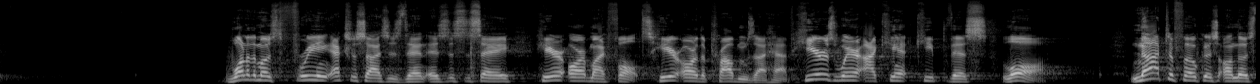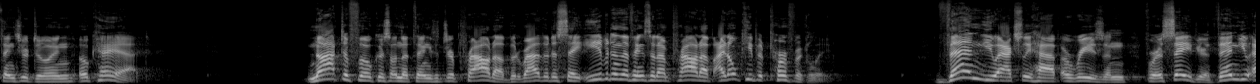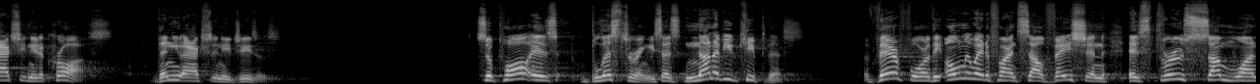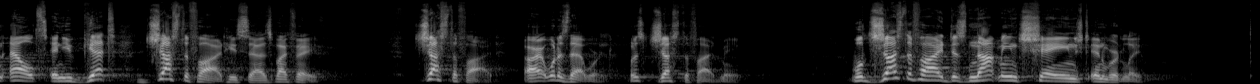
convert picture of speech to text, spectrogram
One of the most freeing exercises then is just to say, here are my faults. Here are the problems I have. Here's where I can't keep this law. Not to focus on those things you're doing okay at not to focus on the things that you're proud of, but rather to say, even in the things that I'm proud of, I don't keep it perfectly. Then you actually have a reason for a Savior. Then you actually need a cross. Then you actually need Jesus. So Paul is blistering. He says, None of you keep this. Therefore, the only way to find salvation is through someone else, and you get justified, he says, by faith. Justified. All right, what does that word? What does justified mean? Well, justified does not mean changed inwardly.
